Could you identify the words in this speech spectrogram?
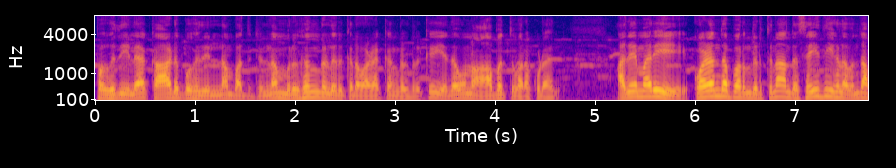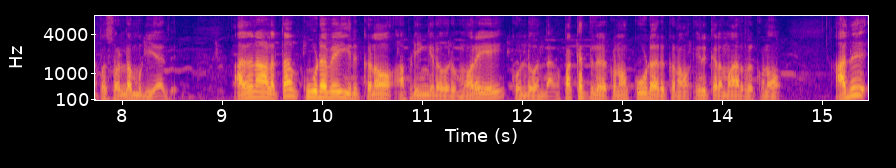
பகுதியில் காடு பகுதியிலலாம் பார்த்துட்டிங்கன்னா மிருகங்கள் இருக்கிற வழக்கங்கள் இருக்குது ஏதோ ஒன்றும் ஆபத்து வரக்கூடாது. அதே மாதிரி குழந்தை பிறந்துருச்சுன்னா அந்த செய்திகளை வந்து அப்போ சொல்ல முடியாது. அதனால தான் கூடவே இருக்கணும் அப்படிங்கிற ஒரு முறையை கொண்டு வந்தாங்க. பக்கத்தில் இருக்கணும் கூட இருக்கணும் இருக்கிற மாதிரி இருக்கணும். அது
